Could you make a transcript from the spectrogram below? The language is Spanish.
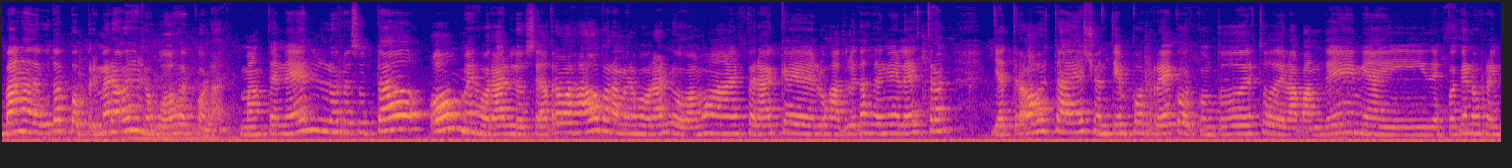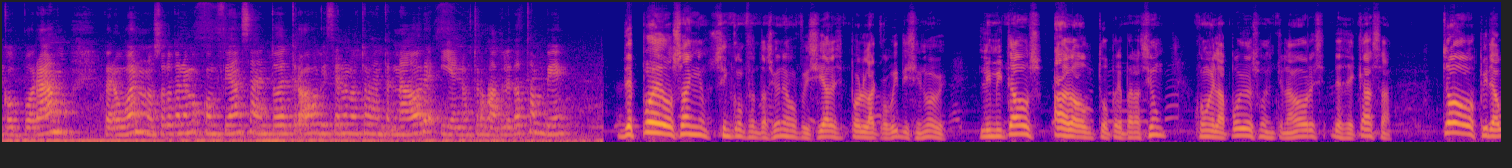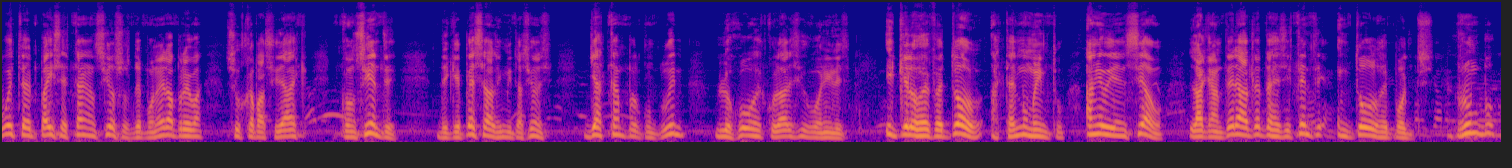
van a debutar por primera vez en los Juegos Escolares. Mantener los resultados o mejorarlos. Se ha trabajado para mejorarlo. Vamos a esperar que los atletas den el extra. Ya el trabajo está hecho en tiempo récord con todo esto de la pandemia y después que nos reincorporamos. Pero bueno, nosotros tenemos confianza en todo el trabajo que hicieron nuestros entrenadores y en nuestros atletas también. Después de dos años sin confrontaciones oficiales por la COVID-19, limitados a la autopreparación con el apoyo de sus entrenadores desde casa, todos los piragüistas del país están ansiosos de poner a prueba sus capacidades, conscientes de que pese a las limitaciones ya están por concluir los Juegos Escolares y Juveniles y que los efectuados hasta el momento han evidenciado la cantera de atletas existentes en todos los deportes, rumbo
